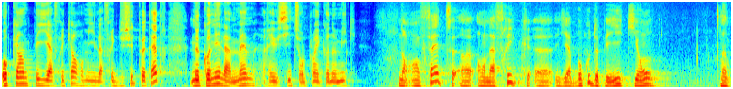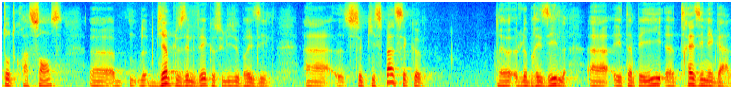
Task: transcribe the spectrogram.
aucun pays africain, hormis l'Afrique du Sud peut-être, ne connaît la même réussite sur le plan économique. Non, en fait, euh, en Afrique, euh, il y a beaucoup de pays qui ont un taux de croissance euh, bien plus élevé que celui du Brésil. ce qui se passe, c'est que euh, le Brésil euh, est un pays euh, très inégal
